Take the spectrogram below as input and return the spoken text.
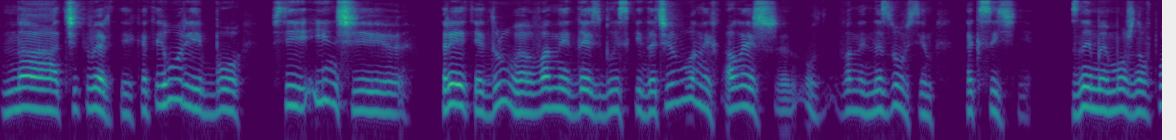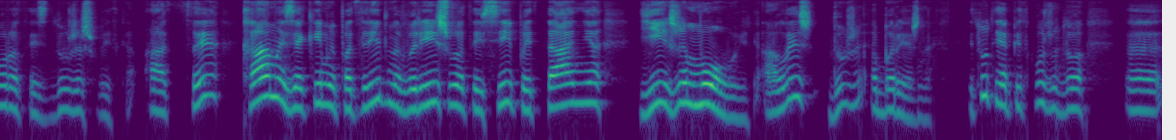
на четвертій категорії, бо всі інші, третя, друга, вони десь близькі до червоних, але ж ну, вони не зовсім токсичні. З ними можна впоратись дуже швидко. А це хами, з якими потрібно вирішувати всі питання їх же мовою, але ж дуже обережно. І тут я підходжу до е,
